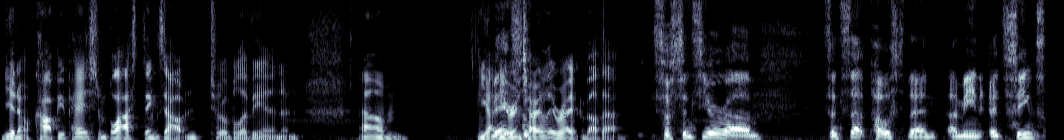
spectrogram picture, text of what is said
you know copy paste and blast things out into oblivion and um yeah Man, you're so- entirely right about that. So since you're um since that post then i mean it seems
